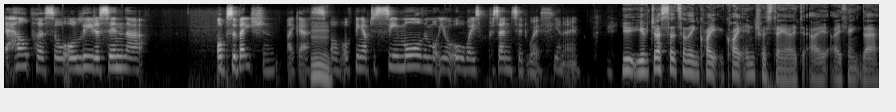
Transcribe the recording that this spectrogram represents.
help us or, or lead us in that observation, I guess, mm. of, of being able to see more than what you're always presented with. You know. You you've just said something quite quite interesting. I, I, I think there,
